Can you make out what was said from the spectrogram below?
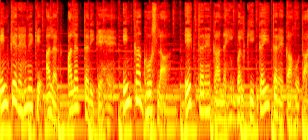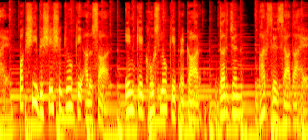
इनके रहने के अलग अलग तरीके हैं। इनका घोंसला एक तरह का नहीं, बल्कि कई तरह का होता है। पक्षी विशेषज्ञों के अनुसार, इनके घोंसलों के प्रकार दर्जन भर से ज़्यादा है।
